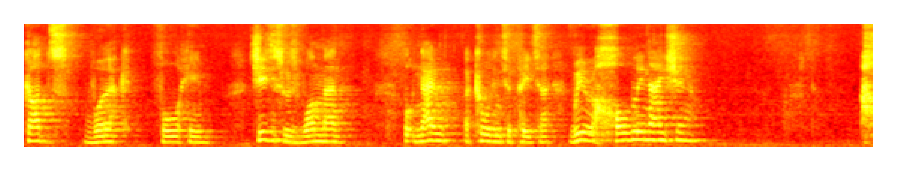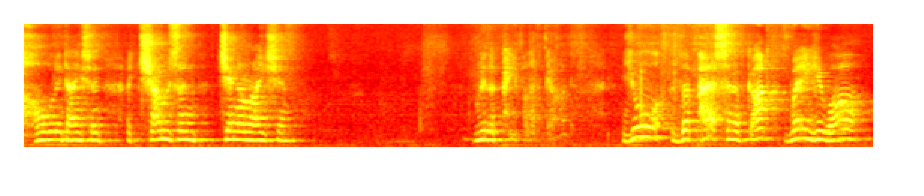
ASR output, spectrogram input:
God's work for Him. Jesus was one man, but now, according to Peter, we're a holy nation. A holy nation, a chosen generation. We're the people of God. You're the person of God where you are.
